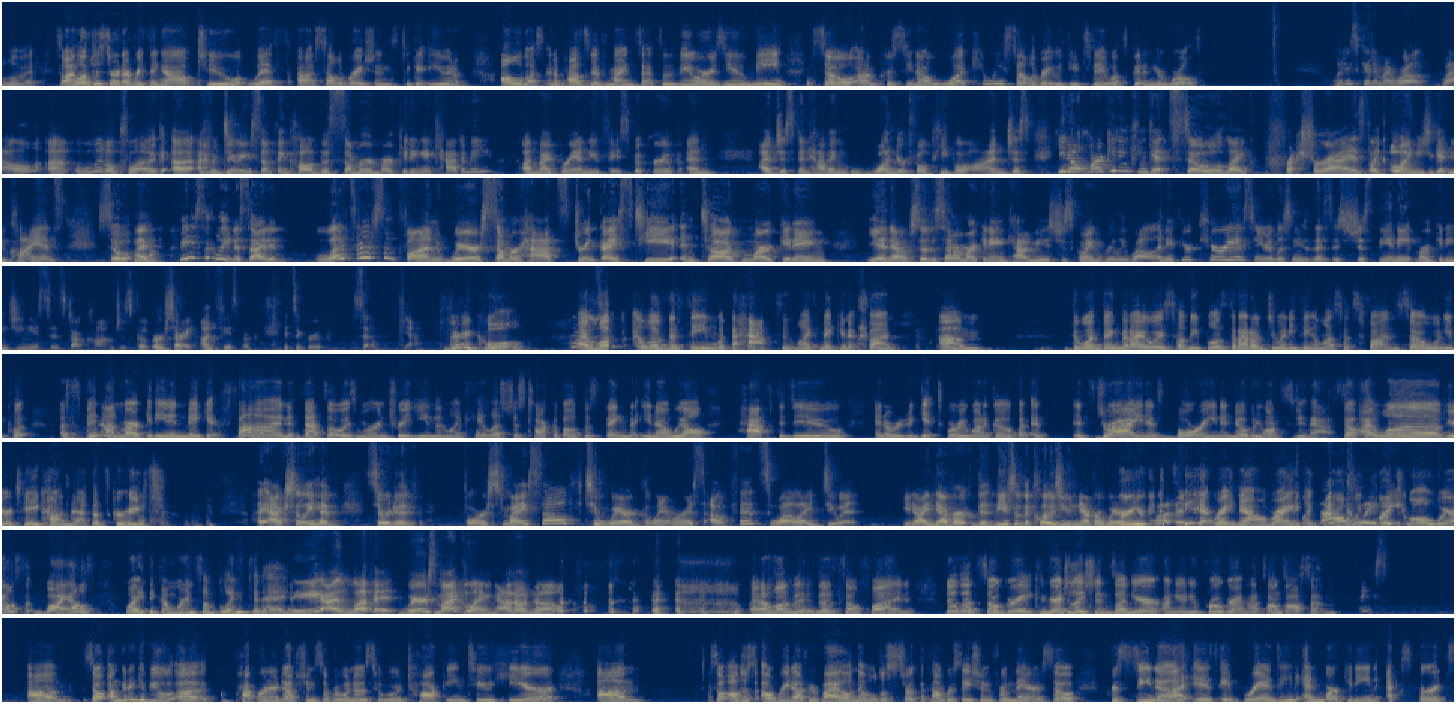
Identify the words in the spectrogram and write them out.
I love it. So I love to start everything out too with uh, celebrations to get you and all of us in a positive mindset. So the viewers, you, me. So um, Christina, what can we celebrate with you today? What's good in your world? What is good in my world? Well, um, a little plug. Uh, I'm doing something called the Summer Marketing Academy on my brand new Facebook group, and I've just been having wonderful people on. Just, you know, marketing can get so like pressurized, like, oh, I need to get new clients. So yeah. I basically decided let's have some fun, wear summer hats, drink iced tea, and talk marketing. You know, so the Summer Marketing Academy is just going really well. And if you're curious and you're listening to this, it's just the innatemarketinggeniuses.com. Just go, or sorry, on Facebook. It's a group. So, yeah. Very cool. I love I love the theme with the hats and like making it fun. Um, the one thing that I always tell people is that I don't do anything unless it's fun. So when you put a spin on marketing and make it fun, that's always more intriguing than like, hey, let's just talk about this thing that you know we all have to do in order to get to where we want to go. But it, it's dry and it's boring and nobody wants to do that. So I love your take on that. That's great. I actually have sort of forced myself to wear glamorous outfits while I do it. You know, I never. Th- these are the clothes you never wear. Where are you going to see it right now, right? Like we're all like virtual. Where else? Why else? Why do you think I'm wearing some bling today? See, I love it. Where's my bling? I don't know. I love it. That's so fun. No, that's so great. Congratulations on your on your new program. That sounds awesome. Um, so I'm going to give you a proper introduction so everyone knows who we're talking to here. Um, so I'll just, I'll read off your bio and then we'll just start the conversation from there. So Christina is a branding and marketing expert.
